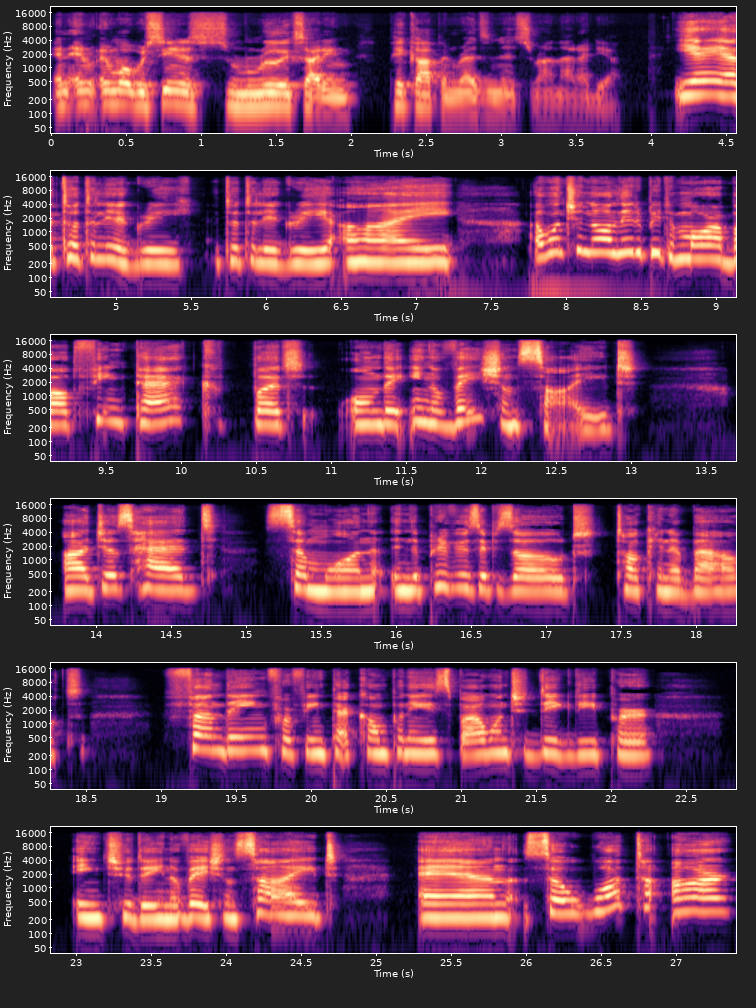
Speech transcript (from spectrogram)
and and and what we're seeing is some really exciting pickup and resonance around that idea. Yeah, yeah, I totally agree. I totally agree. I I want to know a little bit more about fintech, but on the innovation side, I just had someone in the previous episode talking about funding for fintech companies, but I want to dig deeper into the innovation side. And so, what are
